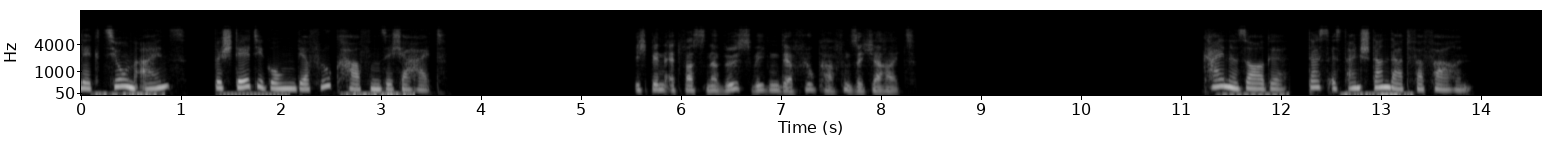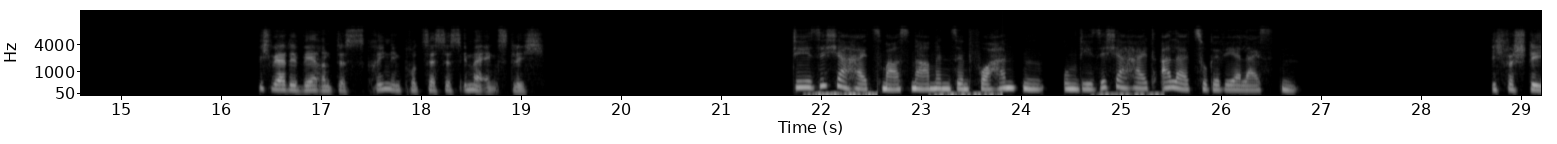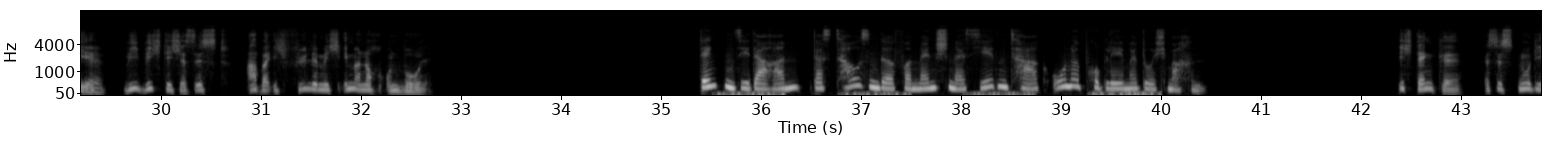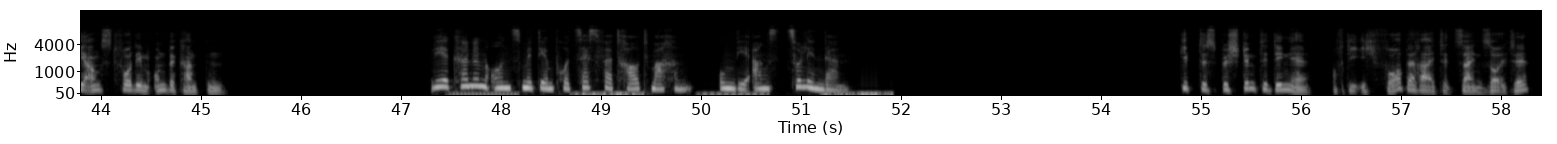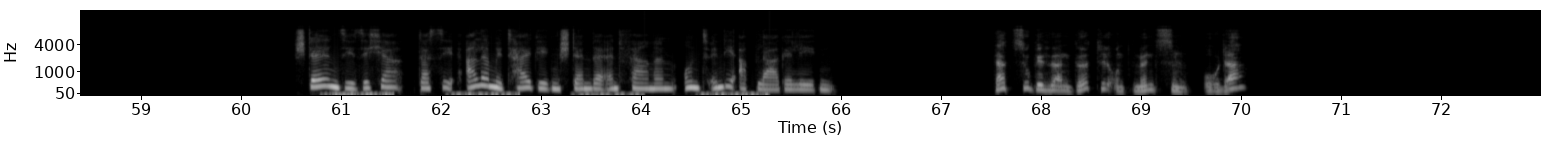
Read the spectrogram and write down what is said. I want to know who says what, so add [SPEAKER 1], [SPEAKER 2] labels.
[SPEAKER 1] Lektion 1 Bestätigung der Flughafensicherheit.
[SPEAKER 2] Ich bin etwas nervös wegen der Flughafensicherheit.
[SPEAKER 1] Keine Sorge, das ist ein Standardverfahren.
[SPEAKER 2] Ich werde während des Screening-Prozesses immer ängstlich.
[SPEAKER 1] Die Sicherheitsmaßnahmen sind vorhanden, um die Sicherheit aller zu gewährleisten.
[SPEAKER 2] Ich verstehe, wie wichtig es ist, aber ich fühle mich immer noch unwohl.
[SPEAKER 1] Denken Sie daran, dass Tausende von Menschen es jeden Tag ohne Probleme durchmachen.
[SPEAKER 2] Ich denke, es ist nur die Angst vor dem Unbekannten.
[SPEAKER 1] Wir können uns mit dem Prozess vertraut machen, um die Angst zu lindern.
[SPEAKER 2] Gibt es bestimmte Dinge, auf die ich vorbereitet sein sollte?
[SPEAKER 1] Stellen Sie sicher, dass Sie alle Metallgegenstände entfernen und in die Ablage legen.
[SPEAKER 2] Dazu gehören Gürtel und Münzen, oder?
